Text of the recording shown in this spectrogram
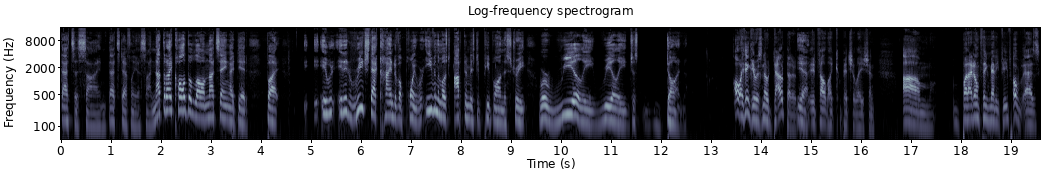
that's a sign. That's definitely a sign. Not that I called the low. I'm not saying I did, but it, it, it had reached that kind of a point where even the most optimistic people on the street were really, really just done. Oh, I think there was no doubt that it, Yeah. it felt like capitulation. Um, but I don't think many people, as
